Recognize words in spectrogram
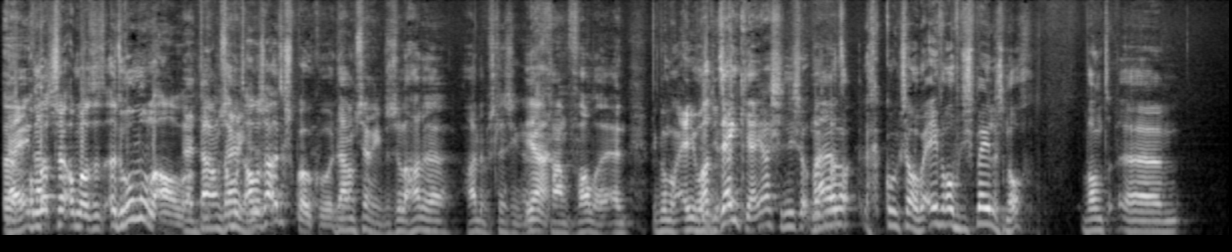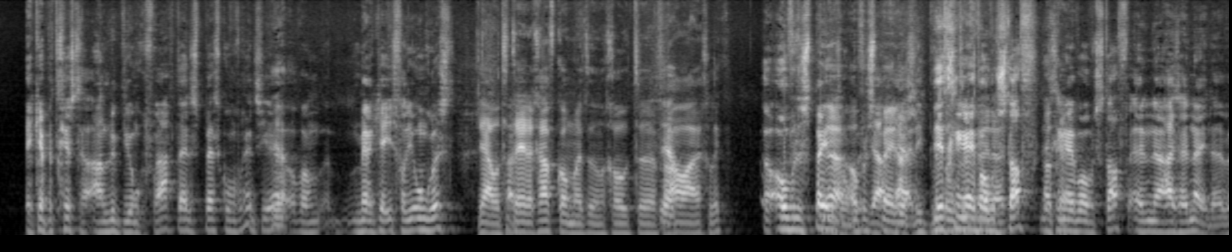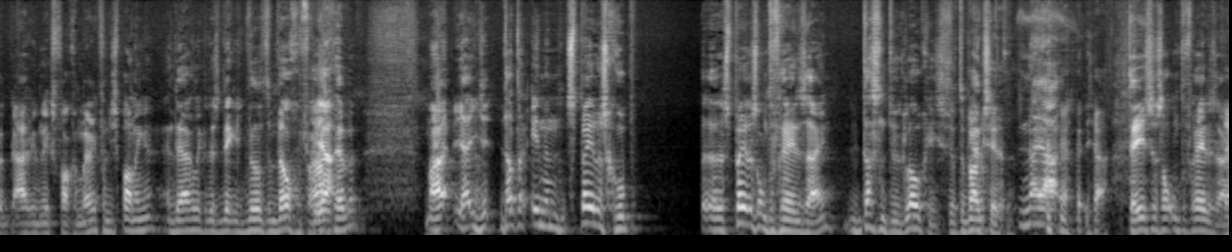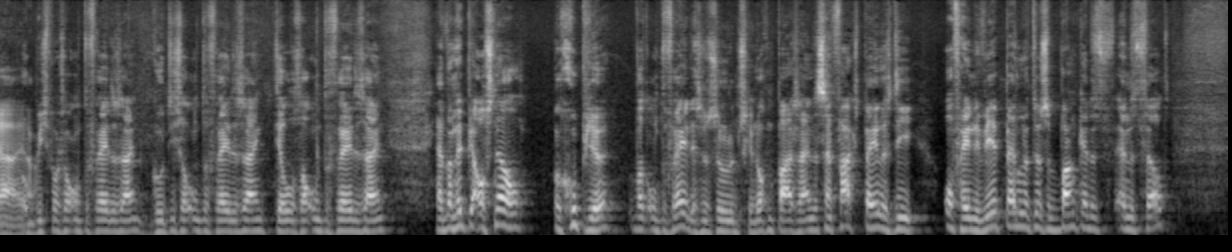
Eh, Nee, omdat dat- ze, omdat het, het rommelde al. Ja, daarom dan moet ik- alles uitgesproken worden. Daarom zeg ik, er zullen harde, harde beslissingen Ja. gaan vallen. En ik wil nog even... wat die- denk jij als je niet zo... Wat, Nou, wat- kom ik zo over. Even over die spelers nog. Want ehm, ik heb het gisteren aan Luc de Jong gevraagd tijdens de persconferentie. Hè? Ja. Merk je iets van die onrust? Ja, want de Telegraaf kwam met een groot eh, verhaal eigenlijk. Eh, over de spelers. Ja, over de spelers. die- dit ging even over de staf. Dit ging even over de staf. En eh, hij zei, nee, daar heb ik eigenlijk niks van gemerkt, van die spanningen en dergelijke. Dus ik denk, ik wil het hem wel gevraagd Ja. hebben. Maar ja, je- dat er in een spelersgroep eh, spelers ontevreden zijn, dat is natuurlijk logisch. Die op de bank En, zitten. Nou ja, ja. Deze zal ontevreden zijn. Ja, ja. Obispo zal ontevreden zijn. Guti zal ontevreden zijn. Til zal ontevreden zijn. Ja, dan heb je al snel een groepje wat ontevreden is. En er zullen er misschien nog een paar zijn. Dat zijn vaak spelers die of heen en weer peddelen tussen bank en het, en het veld.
